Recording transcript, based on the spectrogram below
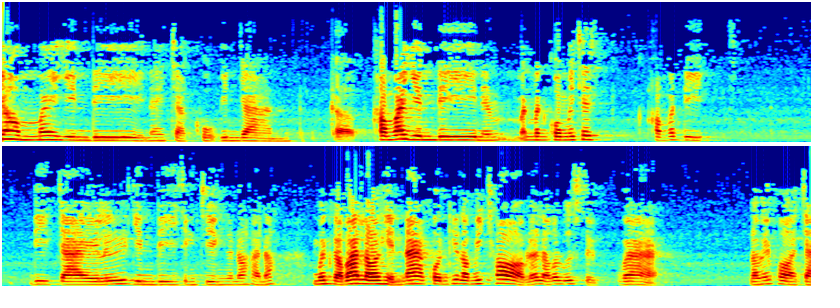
ย่อมไม่ยินดีในจักขุวิญญาณ ครับคำว่ายินดีเนี่ย มันมันคงไม่ใช่คำว่าดี ดีใจหรือยินดีจริงๆเนาะค่ะเนาะเหมือนกับว่าเราเห็นหน้าคนที่เราไม่ชอบแล้วเราก็รู้สึกว่าเราไม่พอใจ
